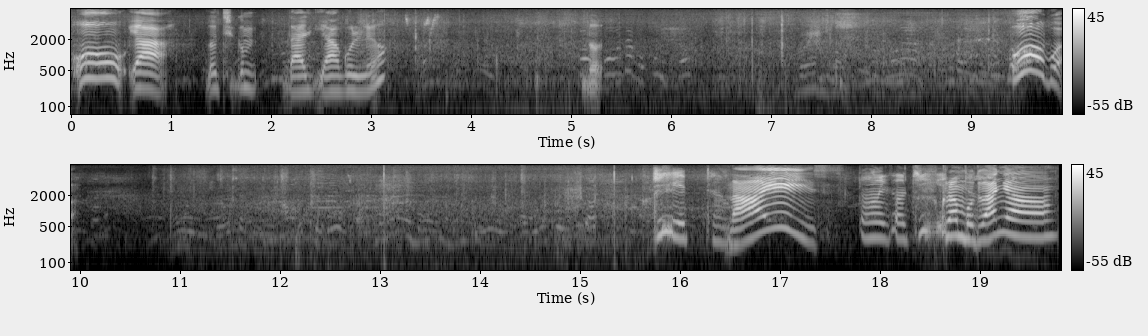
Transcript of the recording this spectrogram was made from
오, 야, 너 지금 날 약 올려? 오, 뭐야? 기타. 나이스. 어, 이거 기타. 그럼 모두 안녕.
